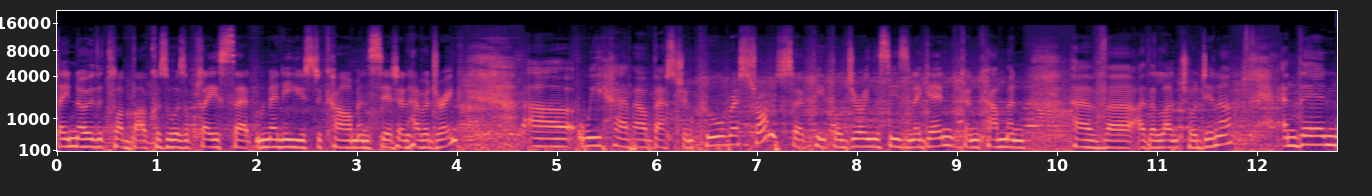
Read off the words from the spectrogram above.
they know the club bar because it was a place that many used to come and sit and have a drink. Uh, we have our Bastion Pool restaurant, so people during the season again can come and have uh, either lunch or dinner. And then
